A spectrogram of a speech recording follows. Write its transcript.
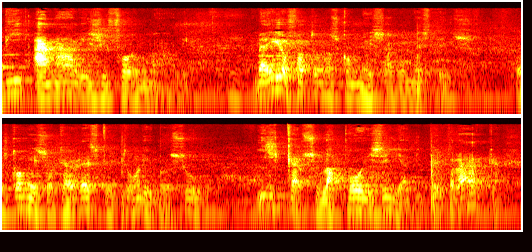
di analisi formali. Beh, io ho fatto una scommessa con me stesso. Ho scommesso che avrei scritto un libro su il, sulla poesia di Petrarca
